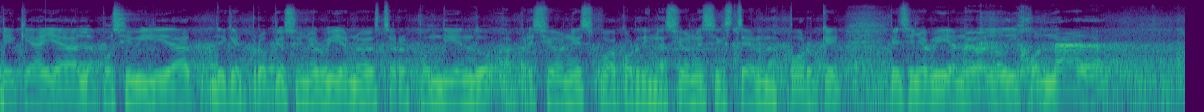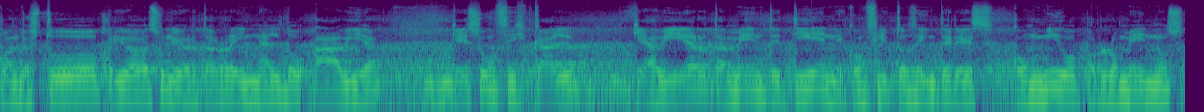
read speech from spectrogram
de que haya la posibilidad de que el propio señor Villanueva esté respondiendo a presiones o a coordinaciones externas, porque el señor Villanueva no dijo nada cuando estuvo privado de su libertad Reinaldo Avia, que es un fiscal que abiertamente tiene conflictos de interés conmigo por lo menos.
